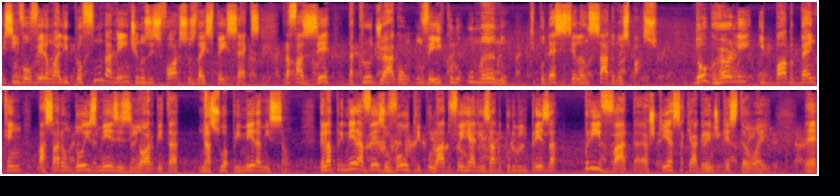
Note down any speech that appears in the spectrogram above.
e se envolveram ali profundamente nos esforços da SpaceX para fazer da Crew Dragon um veículo humano que pudesse ser lançado no espaço. Doug Hurley e Bob Behnken passaram dois meses em órbita na sua primeira missão. Pela primeira vez, o voo tripulado foi realizado por uma empresa privada. Acho que essa que é a grande questão aí, né?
